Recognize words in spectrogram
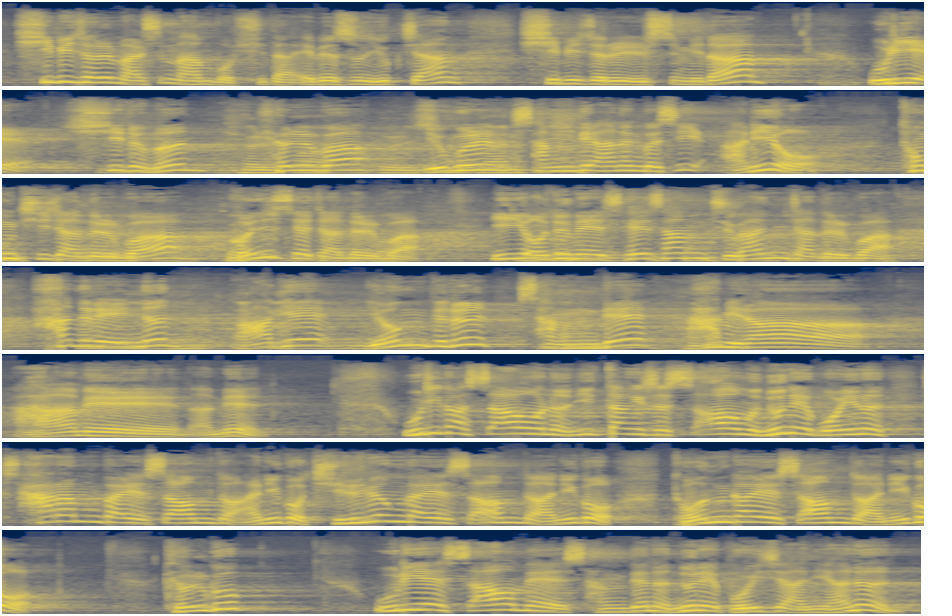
12절 말씀 한번 봅시다. 에베소 6장 12절을 읽습니다. 우리의 씨름은 혈과 육을 상대하는 것이 아니요 통치자들과 권세자들과 이 어둠의 세상 주관자들과 하늘에 있는 악의 영들을 상대함이라. 아멘, 아멘. 우리가 싸우는 이 땅에서 싸움은 눈에 보이는 사람과의 싸움도 아니고 질병과의 싸움도 아니고 돈과의 싸움도 아니고 결국 우리의 싸움의 상대는 눈에 보이지 아니하는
